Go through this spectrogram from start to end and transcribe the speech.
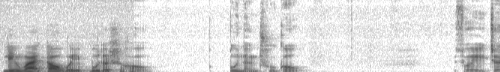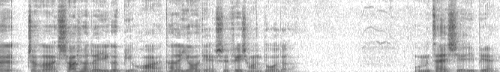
另外，到尾部的时候不能出钩。所以，这这个小小的一个笔画，它的要点是非常多的。我们再写一遍：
